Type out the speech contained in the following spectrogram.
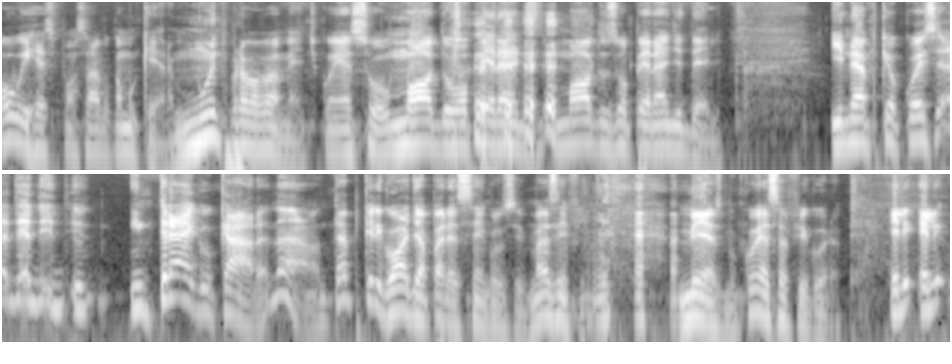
Ou irresponsável, como queira. Muito provavelmente. Conheço o modo operandi, modus operandi dele. E não é porque eu conheço. é, é, é, Entregue o cara. Não, até porque ele gosta de aparecer, inclusive. Mas enfim, mesmo, conheço a figura. Ele, ele,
